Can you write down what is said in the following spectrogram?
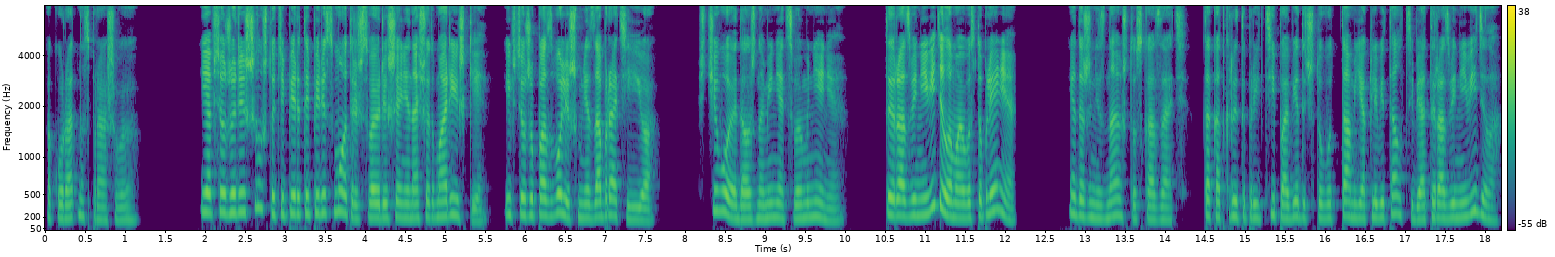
Аккуратно спрашиваю. «Я все же решил, что теперь ты пересмотришь свое решение насчет Маришки и все же позволишь мне забрать ее. С чего я должна менять свое мнение? Ты разве не видела мое выступление?» Я даже не знаю, что сказать. Так открыто прийти, поведать, что вот там я клеветал тебя, а ты разве не видела?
